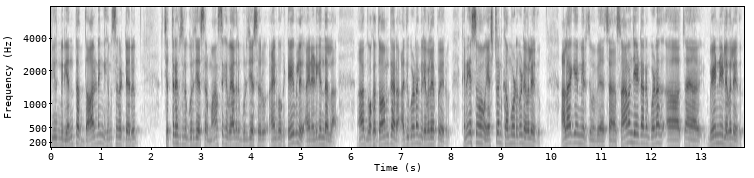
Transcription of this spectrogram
మీరు ఎంత దారుణంగా హింస పెట్టారు చిత్రహింసలు గురి చేస్తారు మానసిక వేదనకు గురి చేశారు ఆయనకు ఒక టేబుల్ ఆయన అడిగిందల్లా ఒక దోమతెర. అది కూడా మీరు ఇవ్వలేకపోయారు. కనీసం వెస్ట్రన్ కమోడ్ కూడా ఇవ్వలేదు. అలాగే మీరు స్నానం చేయడానికి కూడా వేడి నీళ్ళు ఇవ్వలేదు.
